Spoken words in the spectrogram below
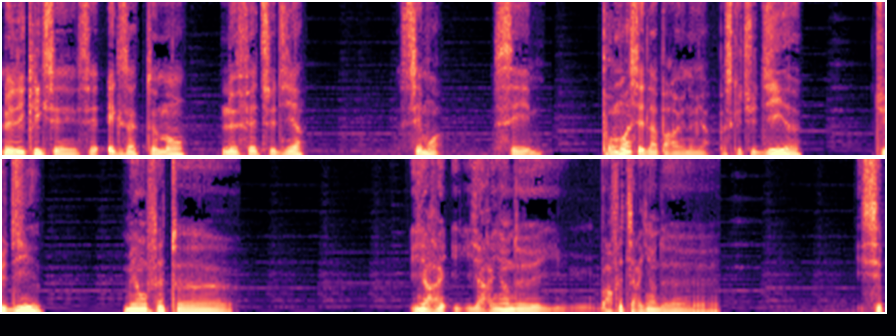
Le déclic, c'est, exactement le fait de se dire, c'est moi. C'est, pour moi, c'est de la paranoïa. Parce que tu te dis, euh, tu te dis, mais en fait, euh, il y a, y a rien de, en fait, il y a rien de, c'est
